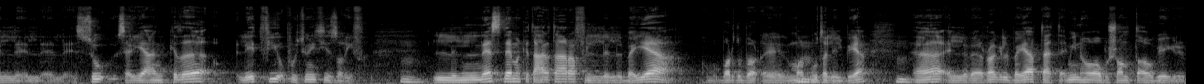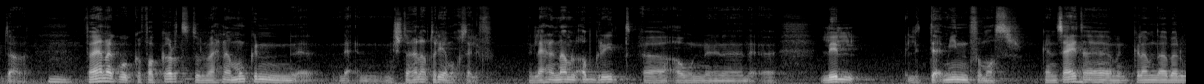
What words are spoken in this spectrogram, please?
ال- ال- ال- السوق سريعا كده لقيت فيه opportunity ظريفة. الناس دايما كانت تعرف ال- البياع برضه بر- آه، مربوطة للبيع آه ال- الراجل البياع بتاع التأمين هو أبو شنطة أو بيجري بتاع ده. فأنا فكرت قلت ما إحنا ممكن نشتغلها بطريقة مختلفة. اللي إحنا نعمل upgrade أو آه، لل للتأمين في مصر. كان ساعتها من الكلام ده بقاله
